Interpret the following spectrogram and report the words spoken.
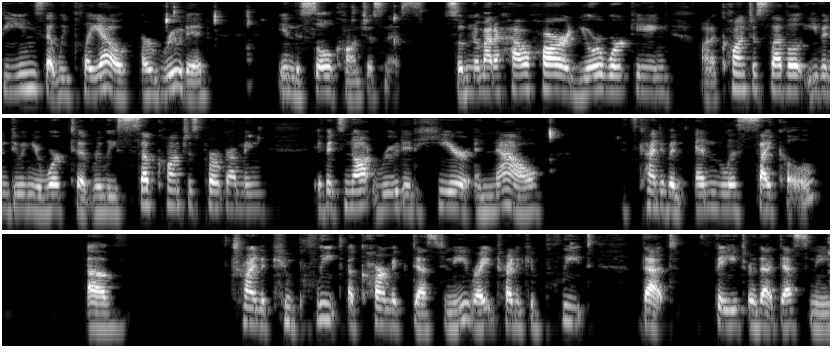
themes that we play out are rooted in the soul consciousness. So no matter how hard you're working on a conscious level, even doing your work to release subconscious programming, if it's not rooted here and now, it's kind of an endless cycle of trying to complete a karmic destiny, right? Trying to complete that fate or that destiny,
